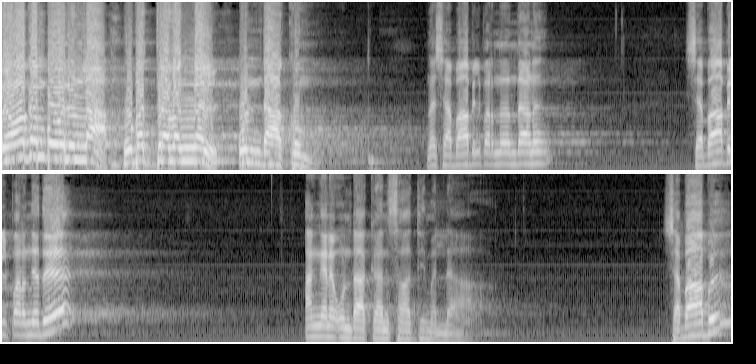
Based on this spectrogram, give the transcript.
രോഗം പോലുള്ള ഉപദ്രവങ്ങൾ ഉണ്ടാക്കും. എന്നാ ഷബാബിൽ പറഞ്ഞത് എന്താണ് ഷബാബിൽ പറഞ്ഞത് അങ്ങനെ ഉണ്ടാക്കാൻ സാധ്യമല്ല. ഷബാബ്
